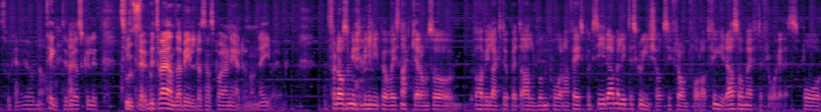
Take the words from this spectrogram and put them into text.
Så kan jag, jag tänkte hur jag skulle twittra ut varenda bild och sen spara ner den och nej vad jobbigt. För de som inte begriper vad vi snackar om så har vi lagt upp ett album på vår Facebook-sida med lite screenshots ifrån Fallout 4 som efterfrågades. På,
